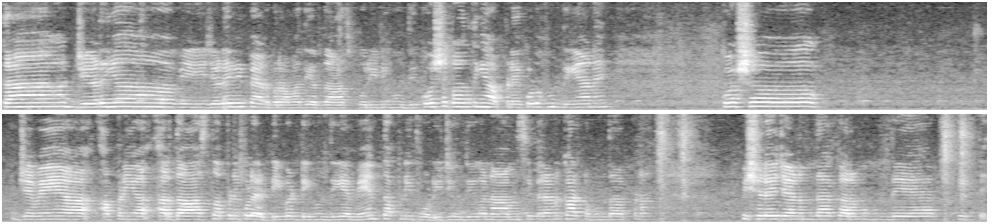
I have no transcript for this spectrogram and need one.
ਤਾਂ ਜਿਹੜੀਆਂ ਵੀ, ਜਿਹੜੇ ਵੀ ਭੈਣ ਭਰਾਵਾਂ ਦੀ ਅਰਦਾਸ ਪੂਰੀ ਨਹੀਂ ਹੁੰਦੀ ਕੁਝ ਗਲਤੀਆਂ ਆਪਣੇ ਕੋਲ ਹੁੰਦੀਆਂ ਨੇ। ਕੁਝ ਜਿਵੇਂ ਆਪਣੀ ਅ- ਅਰਦਾਸ ਤਾਂ ਆਪਣੇ ਕੋਲ ਐਡੀ ਵੱਡੀ ਹੁੰਦੀ ਹੈ, ਮਿਹਨਤ ਆਪਣੀ ਥੋੜੀ ਜਿਹੀ ਹੁੰਦੀ ਹੈ ਨਾਮ ਸਿਮਰਨ ਘੱਟ ਹੁੰਦਾ ਆਪਣਾ। ਪਿਛਲੇ ਜਨਮ ਦਾ ਕਰਮ ਹੁੰਦੇ ਆ ਕਿਤੇ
